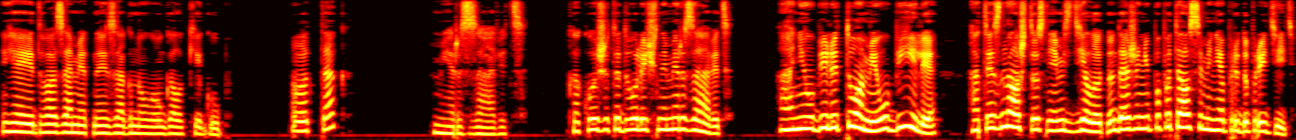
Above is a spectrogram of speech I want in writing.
Я едва заметно изогнула уголки губ. «Вот так?» «Мерзавец! Какой же ты двуличный мерзавец! Они убили Томми, убили! А ты знал, что с ним сделают, но даже не попытался меня предупредить.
